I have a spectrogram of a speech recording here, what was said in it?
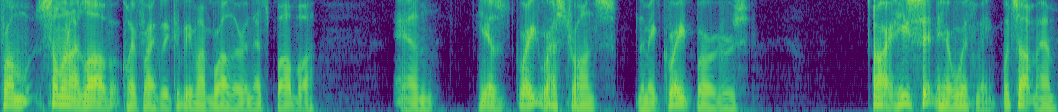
From someone I love, quite frankly, it could be my brother, and that's Bubba. And he has great restaurants. They make great burgers. All right, he's sitting here with me. What's up, man?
